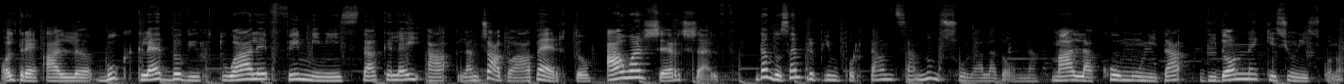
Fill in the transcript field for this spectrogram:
oltre al book club virtuale femminista che lei ha lanciato, ha aperto, Our Shared Shelf, dando sempre più importanza non solo alla donna, ma alla comunità di donne che si uniscono,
